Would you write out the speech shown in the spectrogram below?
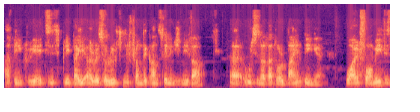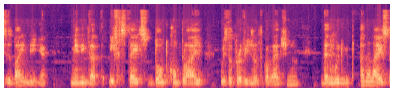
have been created simply by a resolution from the Council in Geneva, uh, which is not at all binding. While for me, this is binding, meaning that if states don't comply with the provision of the convention, then they would be penalized.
